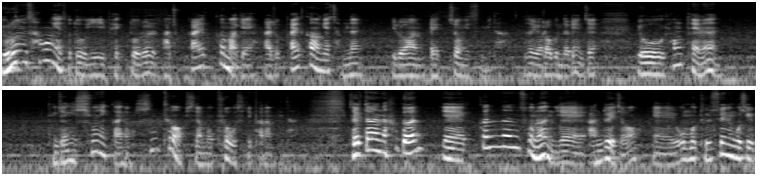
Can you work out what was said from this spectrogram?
이런 상황에서도 이 백도를 아주 깔끔하게 아주 깔끔하게 잡는 이러한 맥점이 있습니다. 그래서 여러분들이 이제 요 형태는 굉장히 쉬우니까요. 힌트 없이 한번 풀어보시기 바랍니다. 자, 일단 흙은 예, 끊는 수는 예, 안 되죠. 예, 요거 뭐 둘 수 있는 곳이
